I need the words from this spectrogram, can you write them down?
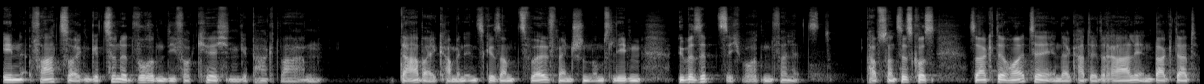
in Fahrzeugen gezündet wurden, die vor Kirchen geparkt waren. Dabei kamen insgesamt zwölf Menschen ums Leben, über 70 wurden verletzt. Papst Franziskus sagte heute in der Kathedrale in Bagdad,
